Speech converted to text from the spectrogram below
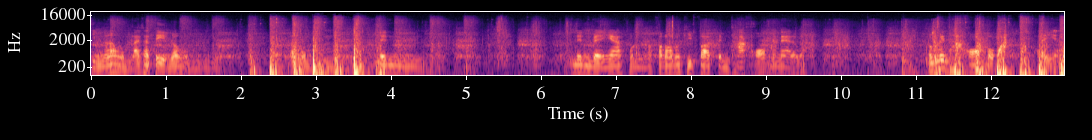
จริงแล้วผมไลฟ์สตรีมแล้วผมแล้วผมเล่น เล่นไปเงี้ยคนเขาต้องต้องคิดว่าเป็นทาคอฟแน่ๆเลยวะต้องเล่นทาคอฟบอกว่าวะอะไรเงี้ย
